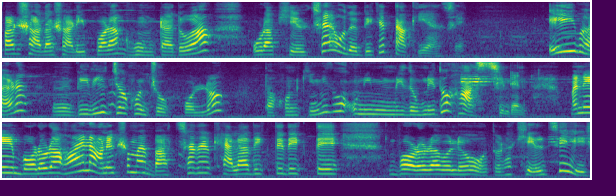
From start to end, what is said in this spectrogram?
পাড়, সাদা শাড়ি পরা, ঘুমটা দেওয়া, ওরা খেলছে, ওদের দিকে তাকিয়ে আছে। এইবার দিদির যখন চোখ পড়ল, তখন কিন্তু উনি মৃদু মৃদু হাসছিলেন। মানে বড়রা হয় না, অনেক সময় বাচ্চাদের খেলা দেখতে দেখতে বড়রা বলে, ও, তোরা খেলছিস?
